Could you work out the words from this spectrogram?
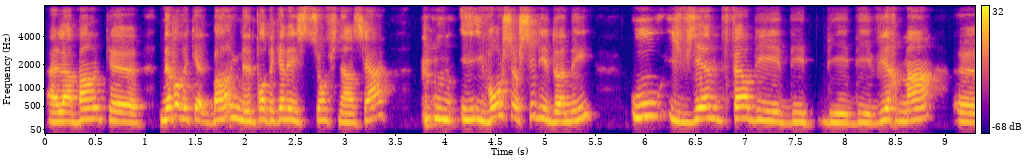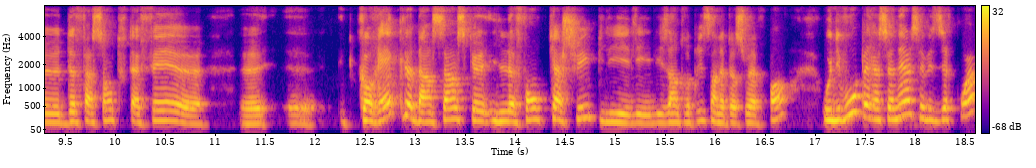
à la banque, euh, n'importe quelle banque, n'importe quelle institution financière. Et ils vont chercher des données où ils viennent faire des, des, des, des virements de façon tout à fait correct, dans le sens qu'ils le font cacher, puis les, les, les entreprises s'en aperçoivent pas. Au niveau opérationnel, ça veut dire quoi?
